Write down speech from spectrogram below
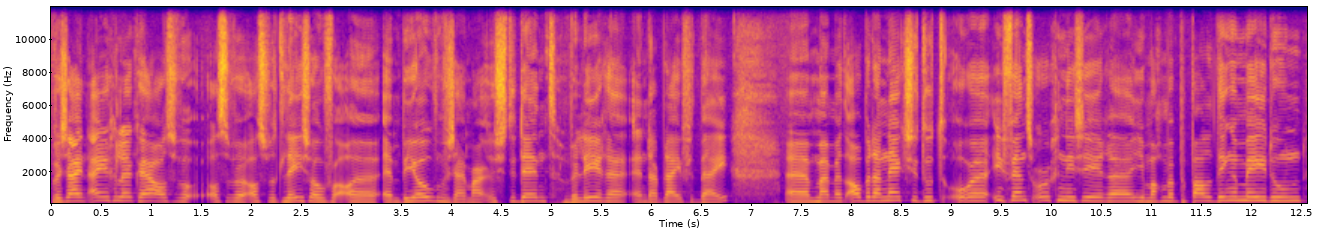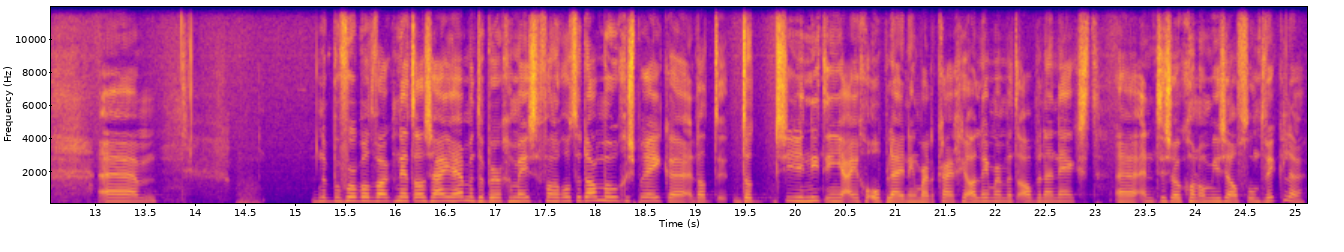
We zijn eigenlijk, hè, als, we, als, we, als we het lezen over eh, MBO, we zijn maar een student, we leren en daar blijft het bij. Eh, maar met Albeda Next, je doet events organiseren, je mag met bepaalde dingen meedoen. De- bijvoorbeeld wat ik net al zei, hè, met de burgemeester van Rotterdam mogen spreken. En dat, dat zie je niet in je eigen opleiding, maar dat krijg je alleen maar met Albana Next. Eh, en het is ook gewoon om jezelf te ontwikkelen.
